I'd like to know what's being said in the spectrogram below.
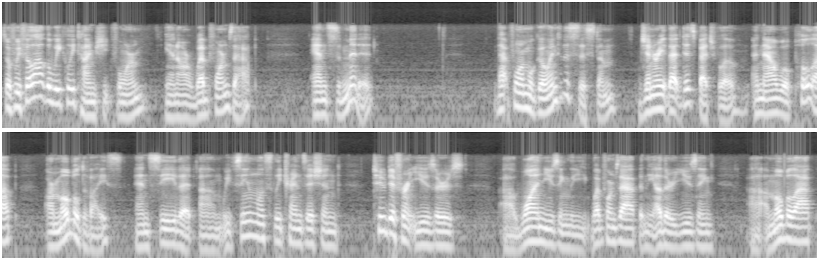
So if we fill out the weekly timesheet form in our Web Forms app and submit it, that form will go into the system, generate that dispatch flow, and now we'll pull up our mobile device and see that um, we've seamlessly transitioned two different users, uh, one using the Web Forms app and the other using uh, a mobile app,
